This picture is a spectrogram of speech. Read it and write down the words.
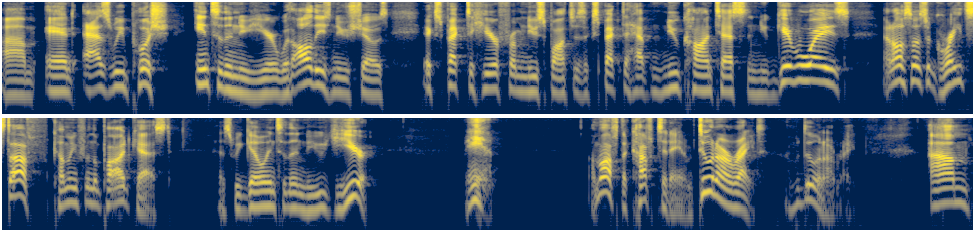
Um, and as we push into the new year with all these new shows, expect to hear from new sponsors, expect to have new contests and new giveaways, and all sorts of great stuff coming from the podcast as we go into the new year. Man, I'm off the cuff today and I'm doing all right. I'm doing all right. Um,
